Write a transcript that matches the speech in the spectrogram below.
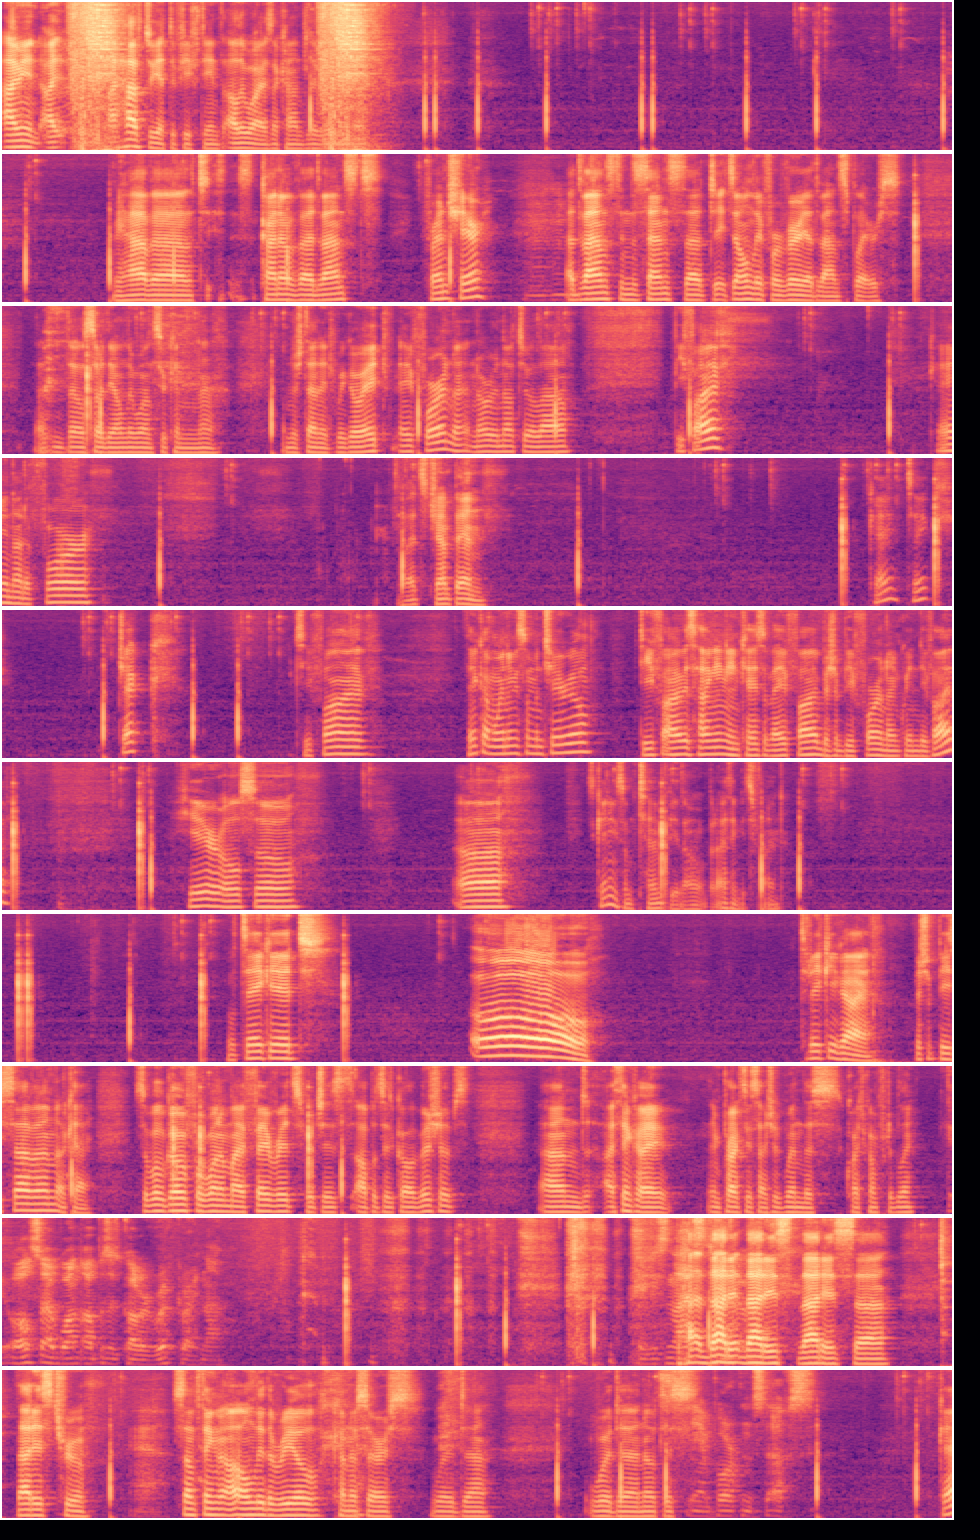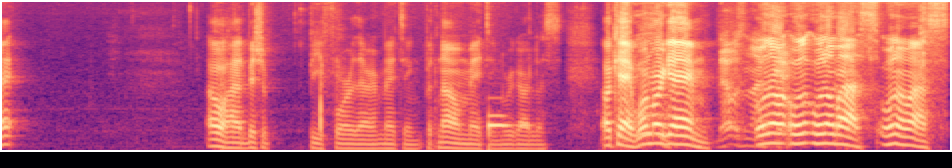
I mean, I I have to get to 15th, otherwise I can't live with it. We have a t- kind of advanced French here. Mhm. Advanced in the sense that it's only for very advanced players. That- those are the only ones who can uh, understand it. We go 8 a4 in order not to allow b5. Okay, knight f4. Let's jump in. Okay, take. Check. c5. I think I'm winning some material. d5 is hanging in case of a5, bishop b4, and then queen d5. Here also. Uh, it's getting some tempi though, but I think it's fine. We'll take it. Oh! Tricky guy. Bishop b7. Okay. So we'll go for one of my favorites, which is opposite color bishops. And I think I, in practice, I should win this quite comfortably. You also have one opposite color rook right now. Which is nice. That, that is, that is that is uh, that is true. Yeah. Something only the real connoisseurs would, uh, would uh, notice. The important stuffs. Okay. Oh, I had bishop b4 there mating, but now I'm mating regardless. Okay, one more game. That was nice. Uno, game. uno, uno más, uno más.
